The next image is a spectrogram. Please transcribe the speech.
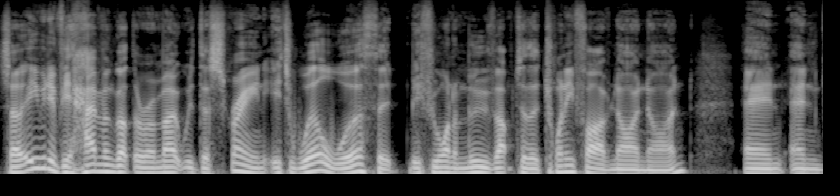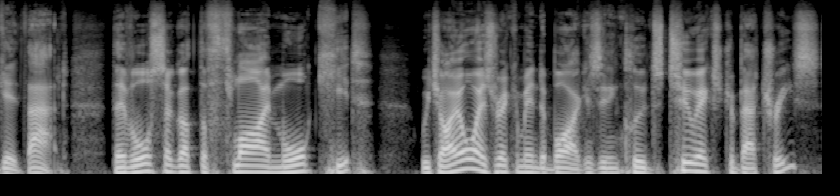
so even if you haven't got the remote with the screen it's well worth it if you want to move up to the 25.99 and and get that. They've also got the fly more kit which I always recommend to buy because it includes two extra batteries,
